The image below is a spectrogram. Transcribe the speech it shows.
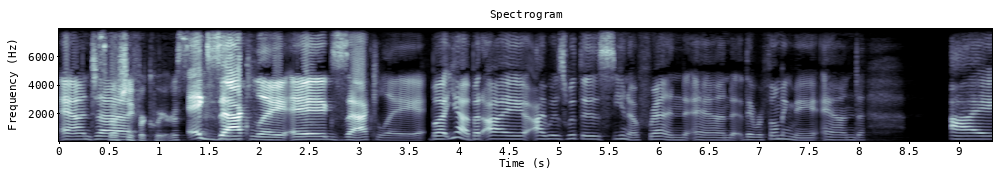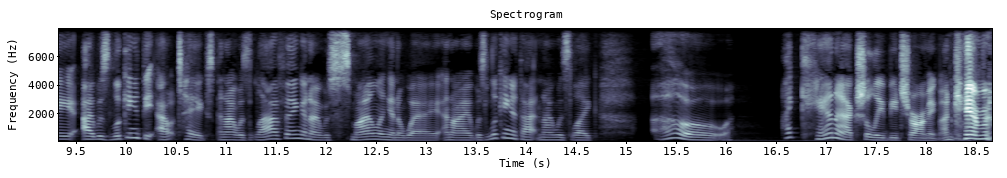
And uh, especially for queers. Exactly. Exactly. But yeah, but I I was with this, you know, friend and they were filming me and I I was looking at the outtakes and I was laughing and I was smiling in a way and I was looking at that and I was like, "Oh, I can actually be charming on camera.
